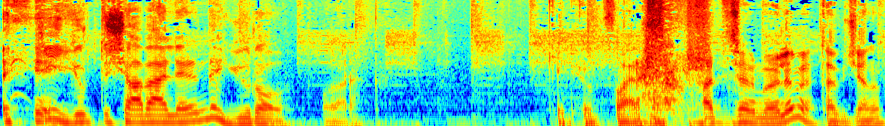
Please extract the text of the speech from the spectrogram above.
Ki yurt dışı haberlerinde euro olarak geliyor bu para. Hadi canım öyle mi? Tabii canım.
